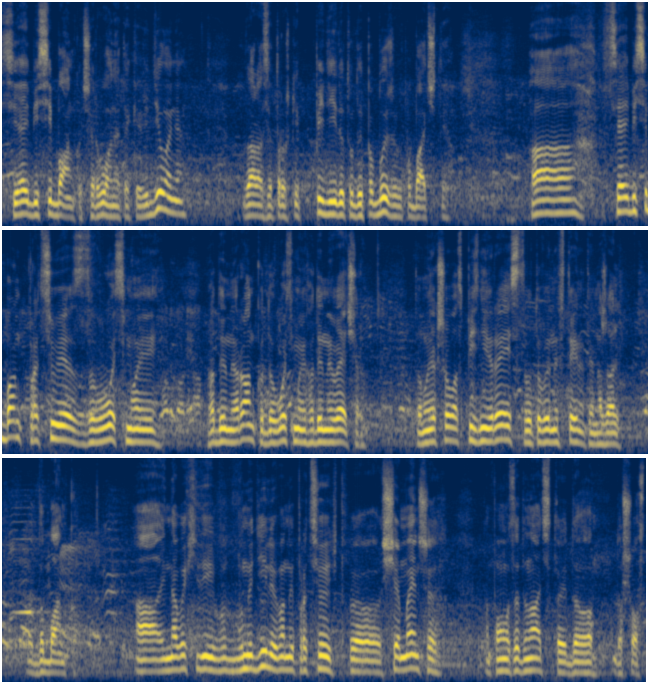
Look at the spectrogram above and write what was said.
CIBC банку, червоне таке відділення. Зараз я трошки підійду туди поближе, ви побачите. CIBC банк працює з 8 години ранку до 8 години вечора. Тому якщо у вас пізній рейс, то ви не встигнете, на жаль, до банку. А на вихідні в в неділю вони працюють е, ще менше, там, по-моєму, з 11 до, до 6.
